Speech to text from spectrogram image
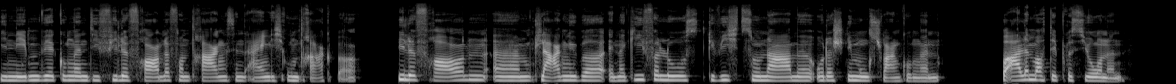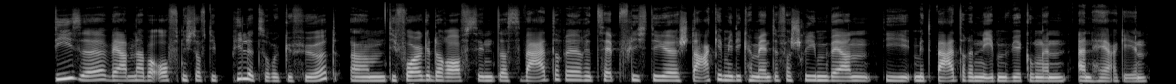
Die Nebenwirkungen, die viele Frauen davon tragen, sind eigentlich untragbar. Viele Frauen ähm, klagen über Energieverlust, Gewichtszunahme oder Stimmungsschwankungen. Vor allem auch Depressionen. Diese werden aber oft nicht auf die Pille zurückgeführt. Ähm, die Folge darauf sind, dass weitere rezeptpflichtige starke Medikamente verschrieben werden, die mit weiteren Nebenwirkungen einhergehen.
